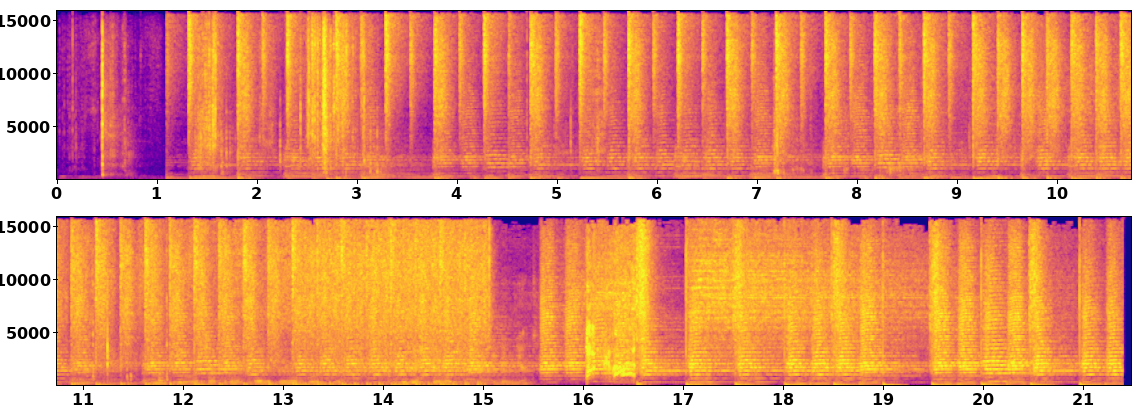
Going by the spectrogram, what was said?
Смотри, вот я приехал любимый бургер. Берешь ты его кушать или?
